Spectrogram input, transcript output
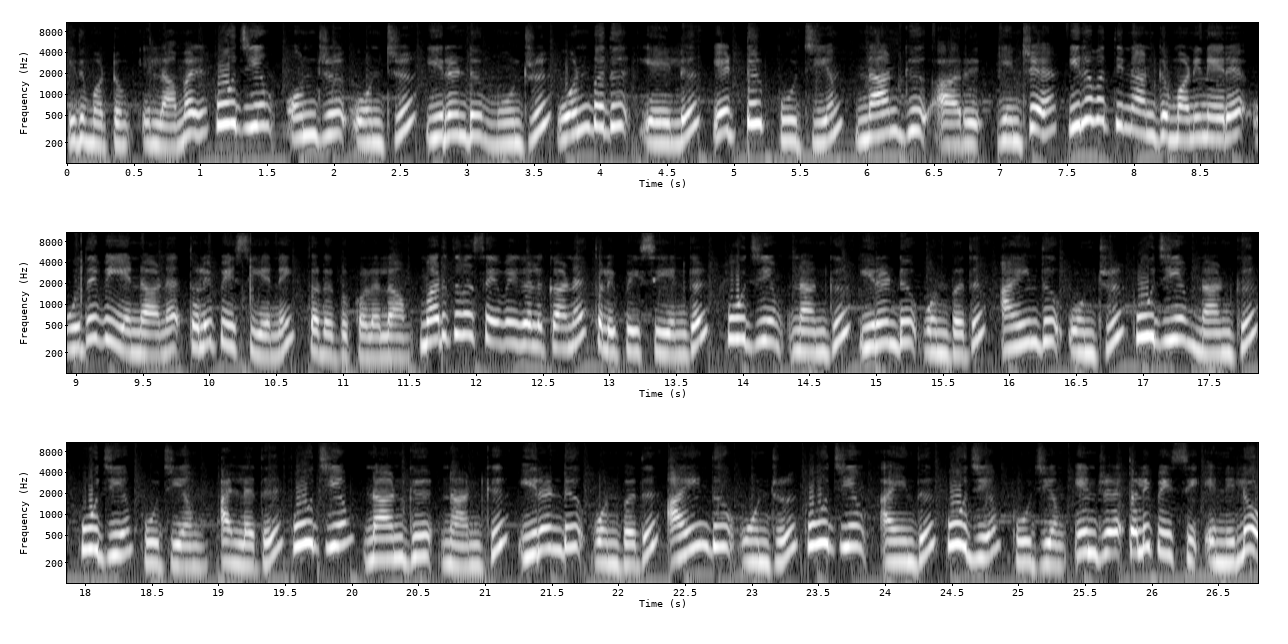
இது மட்டும் இல்லாமல் பூஜ்ஜியம் ஒன்று ஒன்று இரண்டு மூன்று ஒன்பது ஏழு எட்டு பூஜ்ஜியம் நான்கு ஆறு என்ற இருபத்தி நான்கு மணி நேர உதவி எண்ணான தொலைபேசி எண்ணை தொடர்பு கொள்ளலாம். மருத்துவ சேவைகளுக்கான தொலைபேசி எண்கள் பூஜ்ஜியம் நான்கு இரண்டு ஒன்பது ஐந்து ஒன்று பூஜ்ஜியம் நான்கு பூஜ்ஜியம் பூஜ்ஜியம் அல்லது பூஜ்ஜியம் நான்கு நான்கு இரண்டு ஒன்பது ஐந்து ஒன்று பூஜ்ஜியம் ஐந்து பூஜ்ஜியம் பூஜ்ஜியம் என்ற தொலைபேசி எண்ணிலோ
